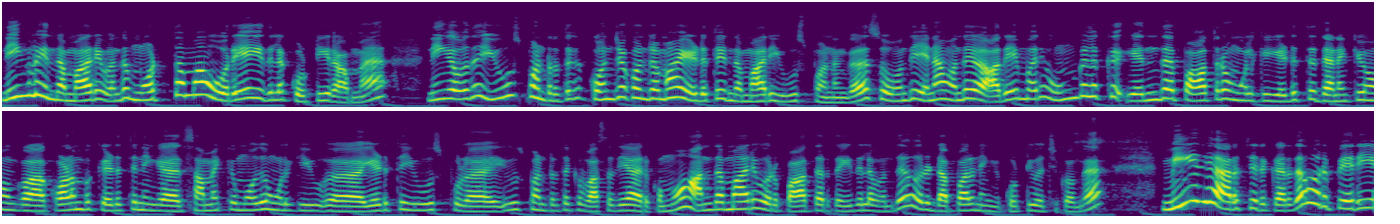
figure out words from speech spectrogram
நீங்களும் இந்த மாதிரி வந்து மொத்தமாக ஒரே இதில் கொட்டிடாமல் நீங்கள் வந்து யூஸ் பண்ணுறதுக்கு கொஞ்சம் கொஞ்சமாக எடுத்து இந்த மாதிரி யூஸ் பண்ணுங்கள் ஸோ வந்து ஏன்னா வந்து அதே மாதிரி உங்களுக்கு எந்த பாத்திரம் உங்களுக்கு எடுத்து தினைக்கும் குழம்புக்கு எடுத்து நீங்கள் சமைக்கும் போது உங்களுக்கு யூ- எடுத்து யூஸ் யூஸ் பண்ணுறதுக்கு வசதியாக இருக்குமோ அந்த மாதிரி ஒரு பாத்திரத்தை இதில் வந்து ஒரு டப்பாவில் நீங்கள் கொட்டி வச்சுக்கோங்க. மீதி அரைச்சிருக்கிறத ஒரு பெரிய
